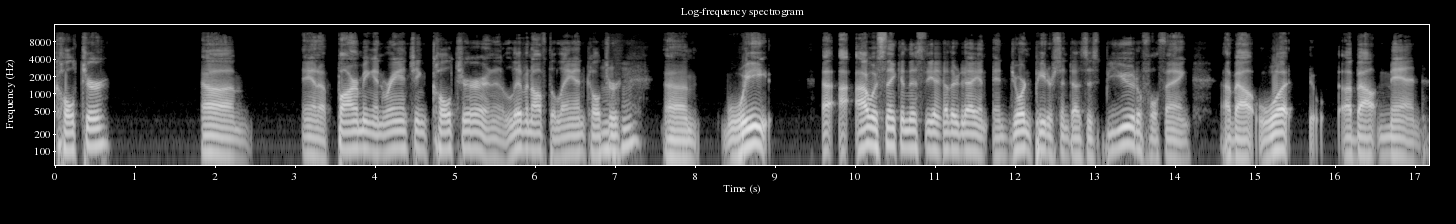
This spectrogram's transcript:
culture, um, and a farming and ranching culture and a living off the land culture, Mhm. um, we, I, I- I was thinking this the other day, and, and Jordan Peterson does this beautiful thing about what about men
